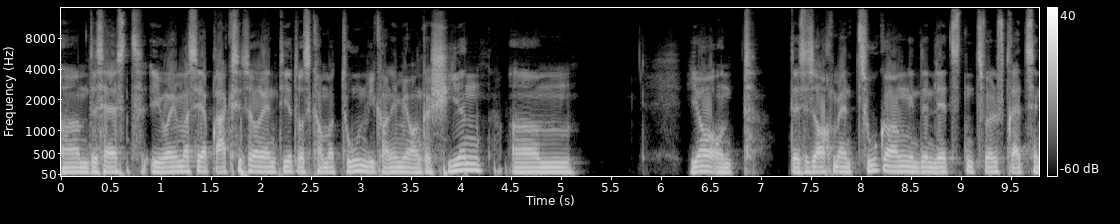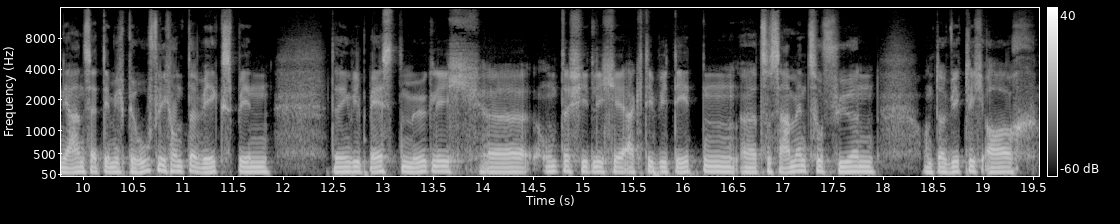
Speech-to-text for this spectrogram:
Ähm, das heißt, ich war immer sehr praxisorientiert, was kann man tun, wie kann ich mich engagieren. Ähm, ja, und das ist auch mein Zugang in den letzten 12, 13 Jahren, seitdem ich beruflich unterwegs bin, da irgendwie bestmöglich äh, unterschiedliche Aktivitäten äh, zusammenzuführen und da wirklich auch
